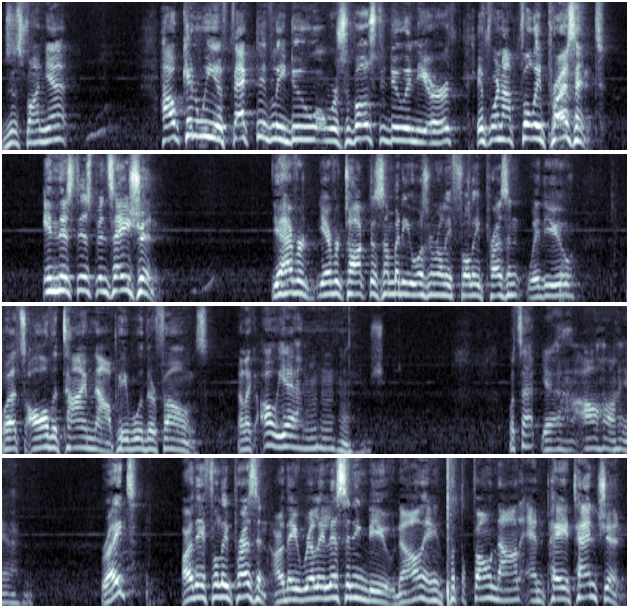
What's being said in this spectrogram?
Is this fun yet? Mm-hmm. How can we effectively do what we're supposed to do in the earth if we're not fully present in this dispensation you ever you ever talk to somebody who wasn't really fully present with you? Well that's all the time now people with their phones. They're like oh yeah mm -hmm. what's that? Yeah uh -huh yeah. Right? Are they fully present? Are they really listening to you? No they put the phone down and pay attention.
